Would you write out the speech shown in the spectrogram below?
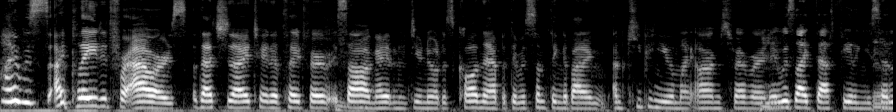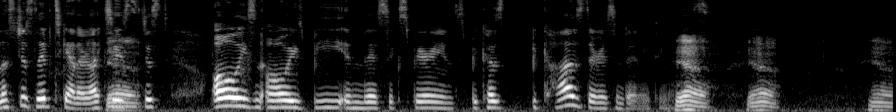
I was I played it for hours. That Shania Twain I played for a song. I don't do you know what it's called now, but there was something about I'm I'm keeping you in my arms forever, and it Mm. was like that feeling you said. Let's just live together. Like Yeah. just just always and always be in this experience because because there isn't anything else. Yeah. Yeah. Yeah.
